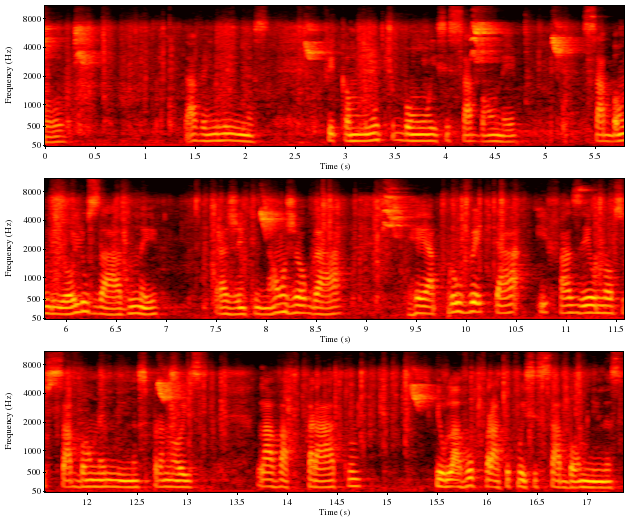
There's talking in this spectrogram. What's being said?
Ó. Tá vendo, meninas? Fica muito bom esse sabão, né? Sabão de óleo usado, né? Pra gente não jogar, reaproveitar e fazer o nosso sabão, né, meninas? Pra nós lavar prato. Eu lavo o prato com esse sabão, meninas.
